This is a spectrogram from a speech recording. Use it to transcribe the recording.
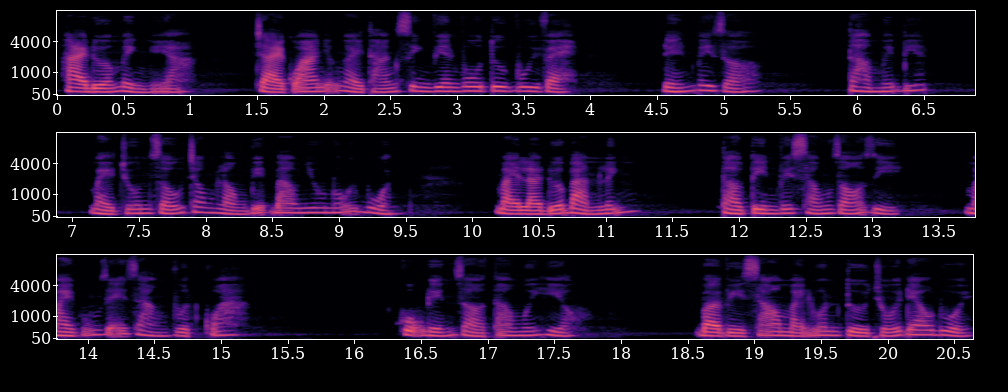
Hai đứa mình à, trải qua những ngày tháng sinh viên vô tư vui vẻ. Đến bây giờ, tao mới biết mày chôn giấu trong lòng biết bao nhiêu nỗi buồn. Mày là đứa bản lĩnh, tao tin với sóng gió gì, mày cũng dễ dàng vượt qua. Cũng đến giờ tao mới hiểu. Bởi vì sao mày luôn từ chối đeo đuổi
